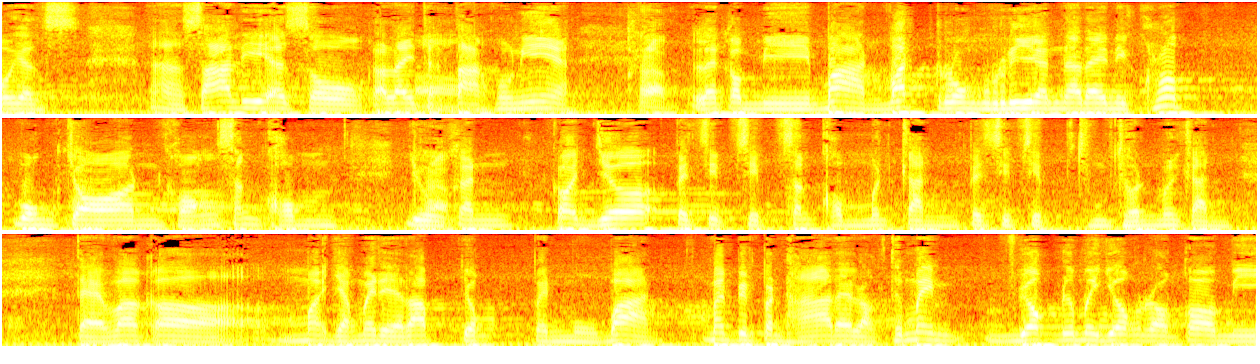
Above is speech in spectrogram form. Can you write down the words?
กอย่างอ่าสาลีอโศกอะไรต่างๆพวกนี้ครับแล้วก็มีบ้านวัดโรงเรียนอะไรนี่ครบวงจรของสังคมอยู่กันก็เยอะเป็นสิบสิบสังคมเหมือนกัน เป็นสิบสิบชุมชนเหมือนกัน แต่ว่าก็ไม่ยังไม่ได้รับยกเป็นหมู่บ้าน ไม่เป็นปัญหาอะไรหรอก ถึงไม่ยกหรือไม่ยกเราก็มี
